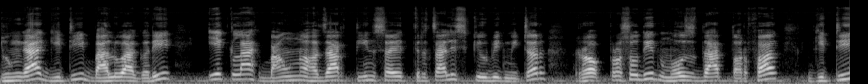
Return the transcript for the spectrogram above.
ढुङ्गा गिटी बालुवा गरी एक लाख बाहन्न हजार तिन सय त्रिचालिस क्युबिक मिटर र प्रशोधित मौजदातर्फ गिटी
